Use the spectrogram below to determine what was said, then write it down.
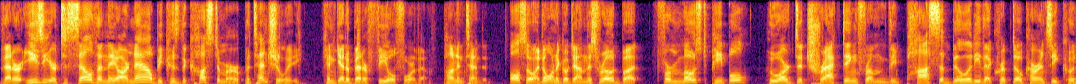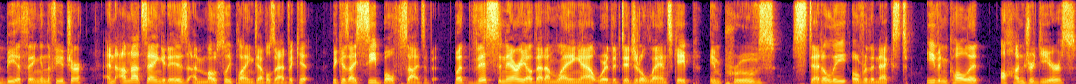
that are easier to sell than they are now because the customer potentially can get a better feel for them. Pun intended. Also, I don't want to go down this road, but for most people, who are detracting from the possibility that cryptocurrency could be a thing in the future. And I'm not saying it is, I'm mostly playing devil's advocate because I see both sides of it. But this scenario that I'm laying out, where the digital landscape improves steadily over the next, even call it 100 years,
